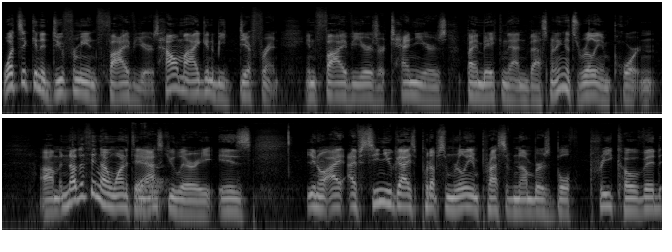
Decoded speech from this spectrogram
What's it going to do for me in five years? How am I going to be different in five years or 10 years by making that investment? I think it's really important. Um, another thing I wanted to yeah. ask you, Larry, is you know, I, have seen you guys put up some really impressive numbers, both pre-COVID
